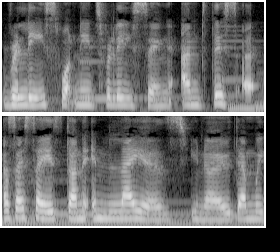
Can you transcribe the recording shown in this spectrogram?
release what needs releasing. And this, as I say, is done in layers. You know, then we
